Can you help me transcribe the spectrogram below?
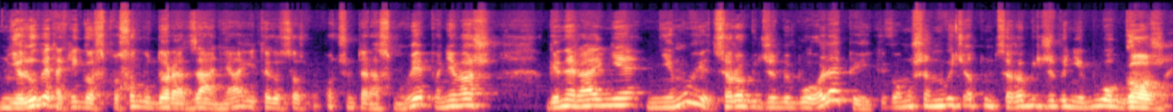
nie lubię takiego sposobu doradzania i tego, co, o czym teraz mówię, ponieważ generalnie nie mówię, co robić, żeby było lepiej, tylko muszę mówić o tym, co robić, żeby nie było gorzej.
